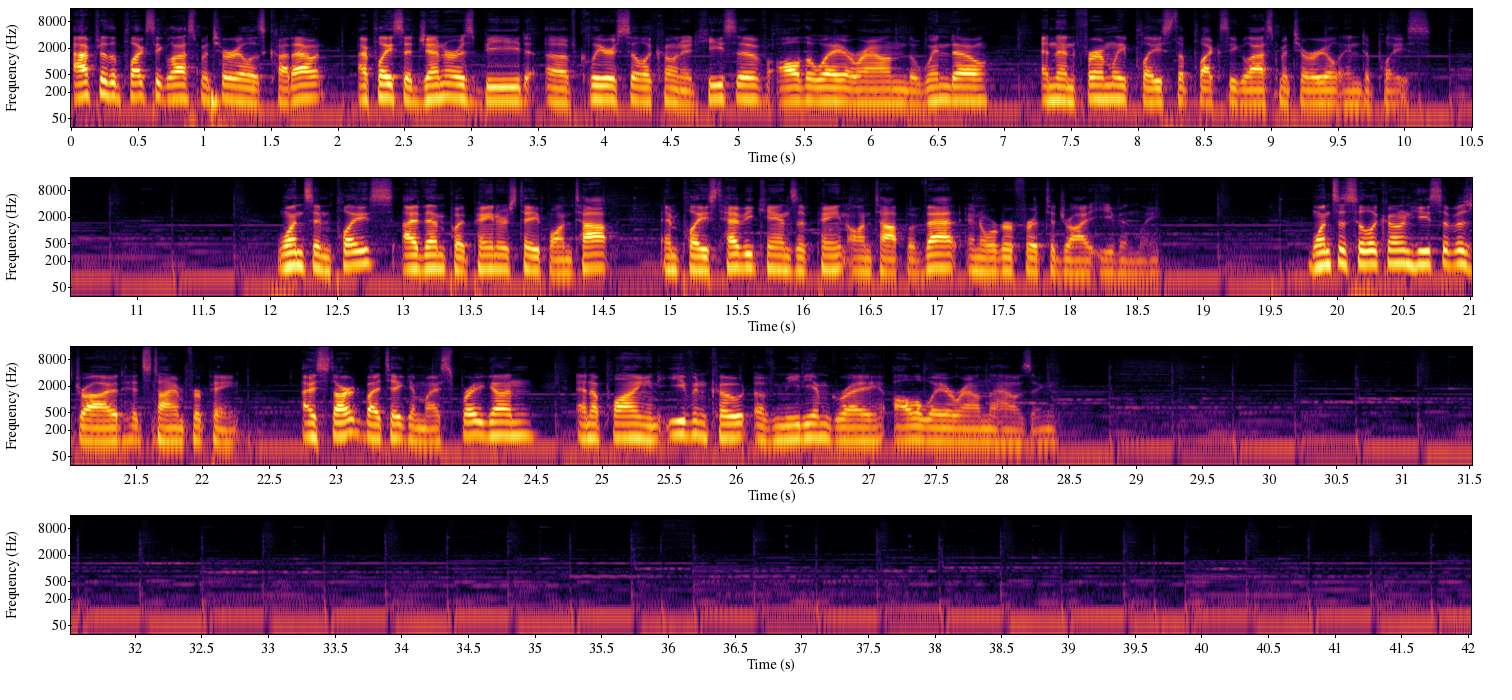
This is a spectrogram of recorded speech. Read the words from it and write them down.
After the plexiglass material is cut out, I place a generous bead of clear silicone adhesive all the way around the window and then firmly place the plexiglass material into place. Once in place, I then put painter's tape on top and placed heavy cans of paint on top of that in order for it to dry evenly. Once the silicone adhesive is dried, it's time for paint. I start by taking my spray gun and applying an even coat of medium gray all the way around the housing.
